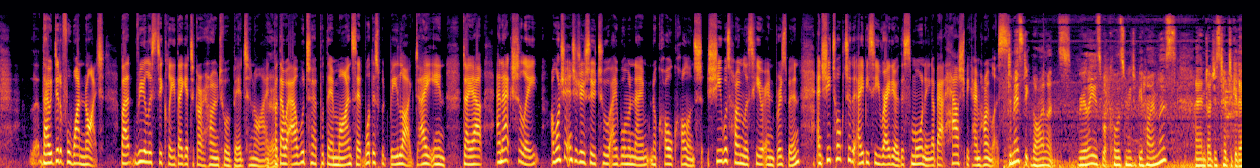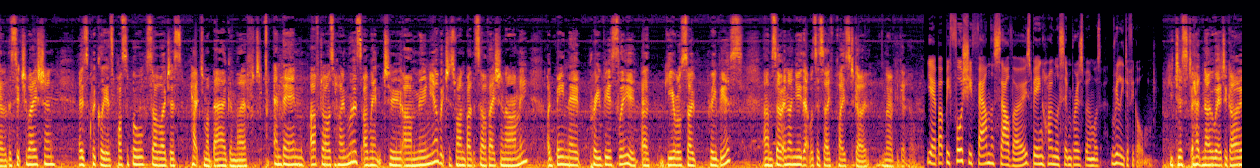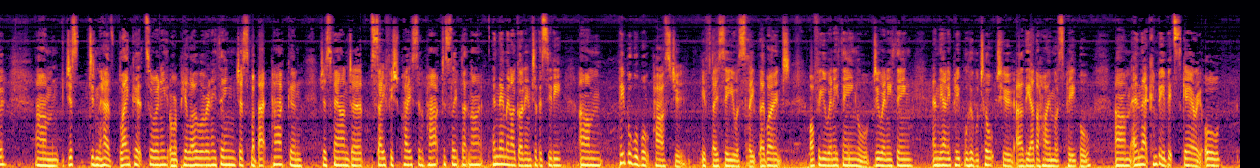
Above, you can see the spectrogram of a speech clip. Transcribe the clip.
they did it for one night, but realistically, they get to go home to a bed tonight. Yeah. But they were able to put their mindset what this would be like day in, day out. And actually, I want to introduce you to a woman named Nicole Collins. She was homeless here in Brisbane, and she talked to the ABC radio this morning about how she became homeless. Domestic violence really is what caused me to be homeless, and I just had to get out of the situation as quickly as possible. So I just packed my bag and left. And then after I was homeless, I went to um, which is run by the Salvation Army. I'd been there previously, a year or so previous. Um, so, and I knew that was a safe place to go where I could get help. Yeah, but before she found the salvos, being homeless in Brisbane was really difficult. You just had nowhere to go. Um, just didn't have blankets or any or a pillow or anything. Just my backpack and just found a safeish place in a park to sleep that night. And then when I got into the city, um, people will walk past you if they see you asleep. They won't offer you anything or do anything. And the only people who will talk to you are the other homeless people. Um, and that can be a bit scary. Or,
